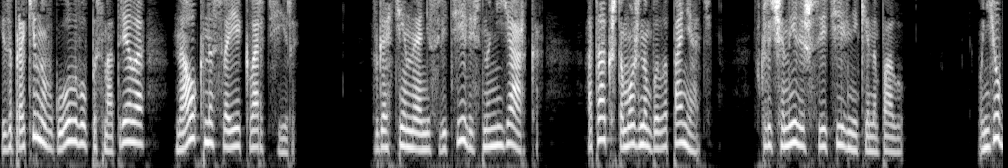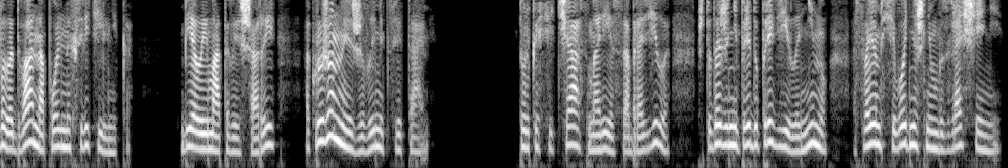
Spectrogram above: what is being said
и, запрокинув голову, посмотрела на окна своей квартиры. В гостиной они светились, но не ярко, а так, что можно было понять. Включены лишь светильники на полу. У нее было два напольных светильника. Белые матовые шары, окруженные живыми цветами. Только сейчас Мария сообразила, что даже не предупредила Нину о своем сегодняшнем возвращении.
